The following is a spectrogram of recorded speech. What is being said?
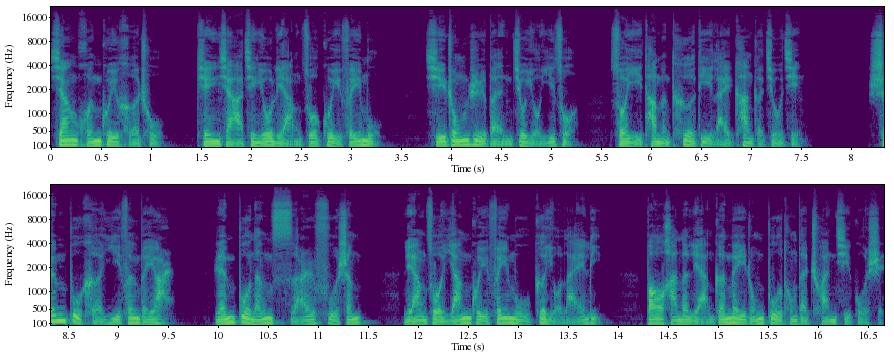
相魂归何处？天下竟有两座贵妃墓，其中日本就有一座，所以他们特地来看个究竟。身不可一分为二，人不能死而复生。两座杨贵妃墓各有来历。包含了两个内容不同的传奇故事。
